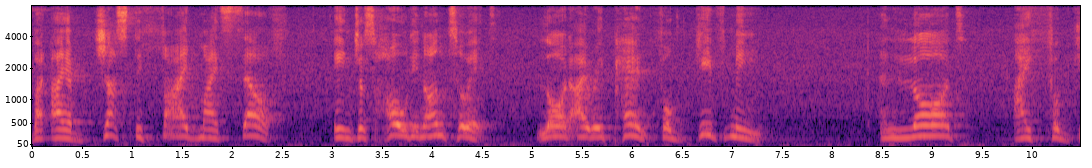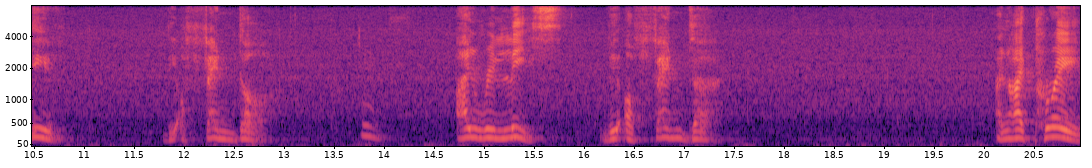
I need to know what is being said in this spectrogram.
but I have justified myself in just holding on to it. Lord, I repent. Forgive me. And Lord, I forgive the offender. I release the offender. And I pray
